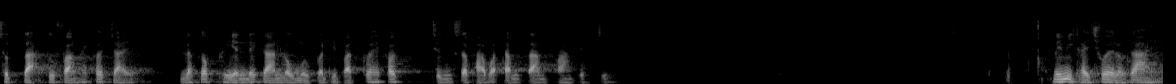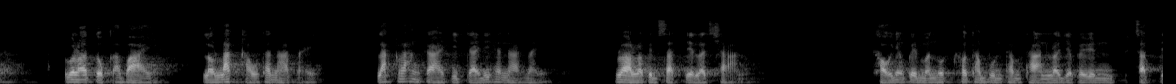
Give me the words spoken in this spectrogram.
สุตตะคือฟังให้เข้าใจ แล้วก็เพียรด้วยการลงมือปฏิบัติเพื่อให้เขาถึงสภาวะธรรมตามความเป็นจริง ไม่มีใครช่วยเราได้ เวลาตกอบาย เรารักเขาขนาดไหน รักร่างกายจิตใจนี่ขนาดไหนเวลาเราเป็นสัตว์เดรัจฉาน เขายังเป็นมนุษย์เขาทำบุญทำทาน เราจะไปเป็นสัตว์เด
